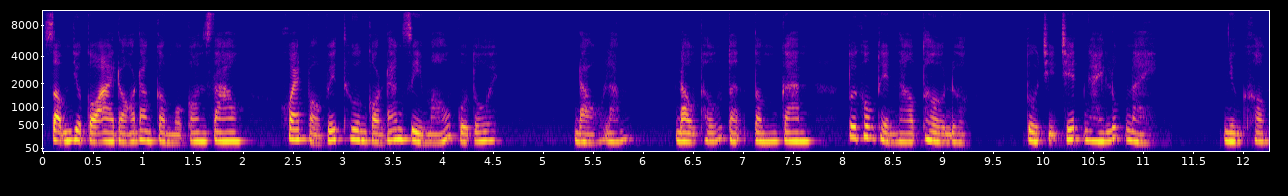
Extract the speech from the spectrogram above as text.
giống như có ai đó đang cầm một con dao, khoét vào vết thương còn đang dì máu của tôi. Đau lắm, đau thấu tận tâm can, tôi không thể nào thở được. Tôi chỉ chết ngay lúc này. Nhưng không,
